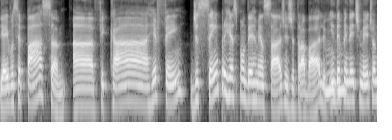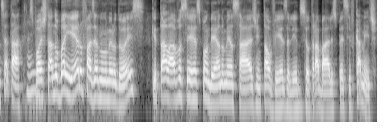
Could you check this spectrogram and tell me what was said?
E aí você passa a ficar refém de sempre responder mensagens de trabalho, uhum. independentemente de onde você tá. Aí. Você pode estar no banheiro fazendo o número dois, que tá lá você respondendo mensagem, talvez, ali do seu trabalho especificamente.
